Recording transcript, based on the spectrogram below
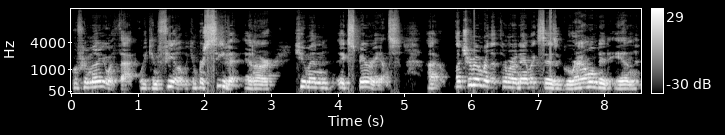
We're familiar with that. We can feel it. We can perceive it in our human experience. Uh, let's remember that thermodynamics is grounded in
